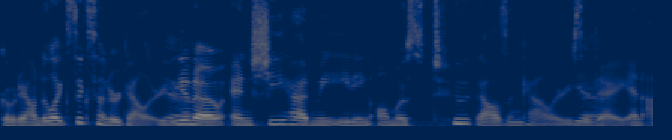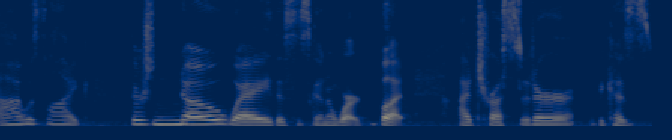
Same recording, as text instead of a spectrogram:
go down to like 600 calories, Yeah. you know? And she had me eating almost 2,000 calories Yeah. a day. And I was like, there's no way this is going to work. But I trusted her because,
